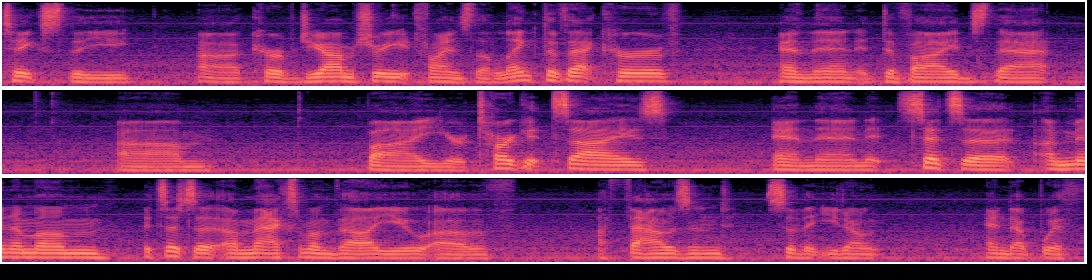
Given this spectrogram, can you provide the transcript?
takes the uh, curve geometry. It finds the length of that curve, and then it divides that. Um, by your target size, and then it sets a, a minimum, it sets a, a maximum value of a thousand so that you don't end up with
